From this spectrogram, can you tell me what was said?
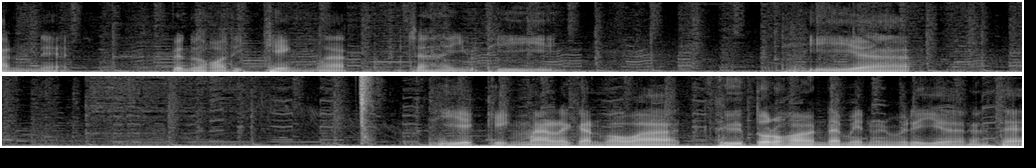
One เนี่ย เป็นตัวละครที่เก่งมากผมจะให้อยู่ที่เทีย ทีเก่งมากเลยกันเพราะว่าคือตัวละครดาเมจมันไม่ได้เยอะนะแต่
